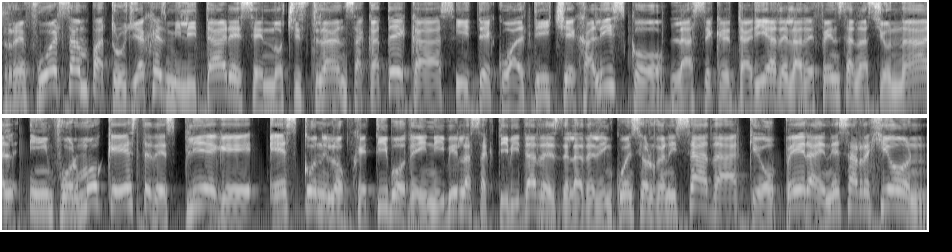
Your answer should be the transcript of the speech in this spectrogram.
Refuerzan patrullajes militares en Nochistlán, Zacatecas y Tecualtiche, Jalisco. La Secretaría de la Defensa Nacional informó que este despliegue es con el objetivo de inhibir las actividades de la delincuencia organizada que opera en esa región.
